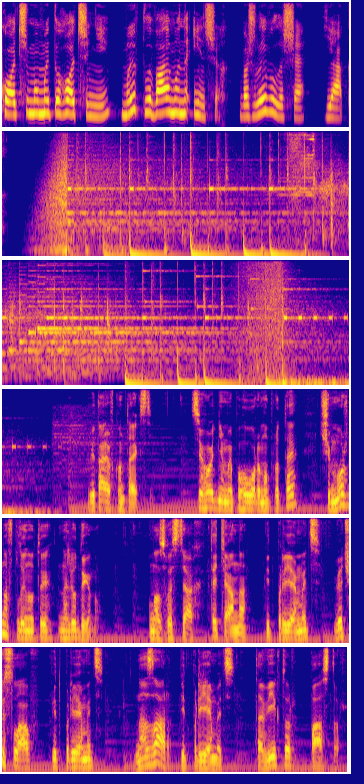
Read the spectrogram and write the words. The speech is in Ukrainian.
Хочемо ми того чи ні, ми впливаємо на інших. Важливо лише як. Вітаю в контексті. Сьогодні ми поговоримо про те, чи можна вплинути на людину. У нас в гостях Тетяна, підприємець, В'ячеслав, підприємець, Назар, підприємець та Віктор пастор.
